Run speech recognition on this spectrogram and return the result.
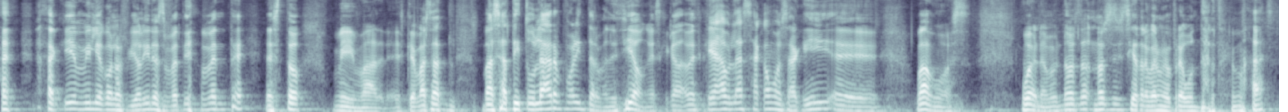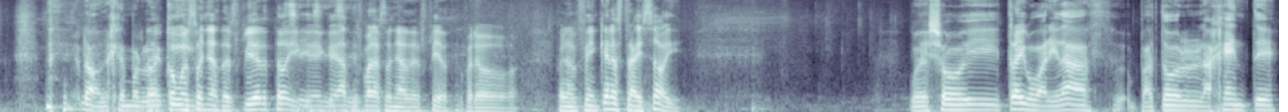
Aquí Emilio con los violines, efectivamente. Esto, mi madre. Es que vas a, vas a titular por intervención. Es que cada vez que hablas sacamos aquí, eh, vamos. Bueno, no, no- no sé si atreverme a preguntarte más. No, dejémoslo de aquí. cómo sueñas despierto y Sí, qué, sí, qué sí. haces para soñar despierto. Pero, pero en fin, ¿qué nos traes hoy? Pues hoy traigo variedad para toda la gente.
